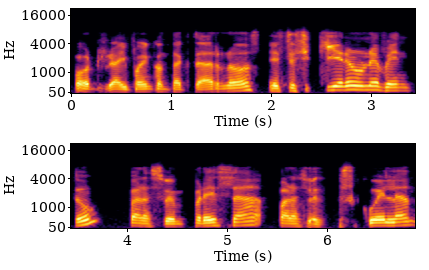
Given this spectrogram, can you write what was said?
por ahí pueden contactarnos. Este, si quieren un evento para su empresa, para su escuela,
